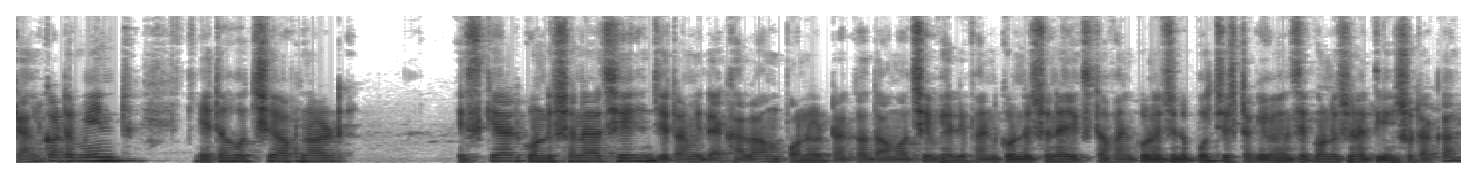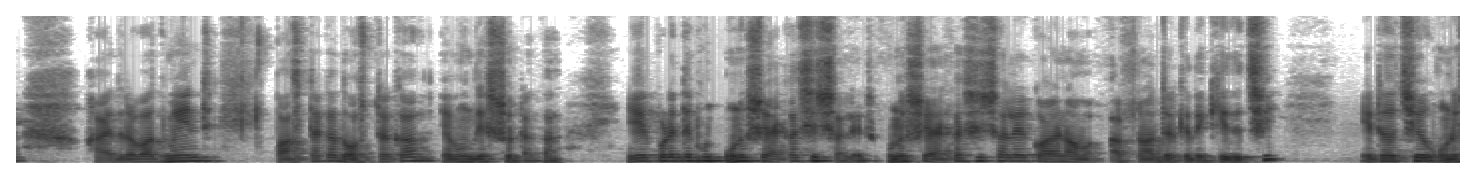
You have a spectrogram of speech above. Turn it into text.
ক্যালকাটা মিন্ট এটা হচ্ছে আপনার স্কেয়ার কন্ডিশনে আছে, যেটা আমি দেখালাম, পনেরো টাকা দাম আছে ভেরিফাইন কন্ডিশনে এক্সট্রা ফাইন কন্ডিশনে পঁচিশ টাকা ইউএনসি কন্ডিশনে তিনশো টাকা, হায়দ্রাবাদ মিন্ট পাঁচ টাকা, দশ টাকা এবং দেড়শো টাকা। এরপরে দেখুন, উনিশশো একাশি সালের, উনিশশো একাশি সালের কয়েন আপনাদেরকে দেখিয়ে দিচ্ছি। এটা হচ্ছে উনিশশো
